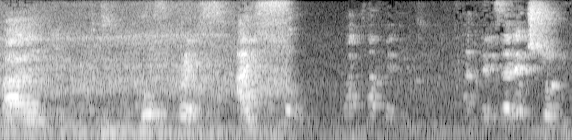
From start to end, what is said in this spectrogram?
by God's grace, I saw what happened at the resurrection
